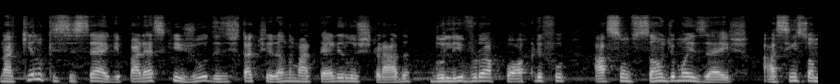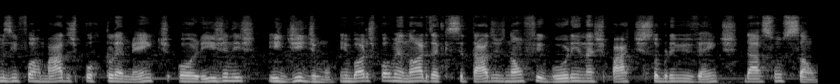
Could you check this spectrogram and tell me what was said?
Naquilo que se segue, parece que Judas está tirando matéria ilustrada do livro apócrifo Assunção de Moisés. Assim somos informados por Clemente, Orígenes e Dídimo, embora os pormenores aqui citados não figurem nas partes sobreviventes da Assunção.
